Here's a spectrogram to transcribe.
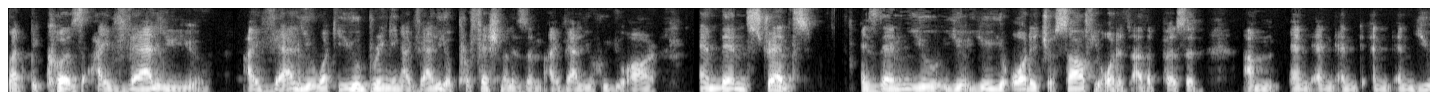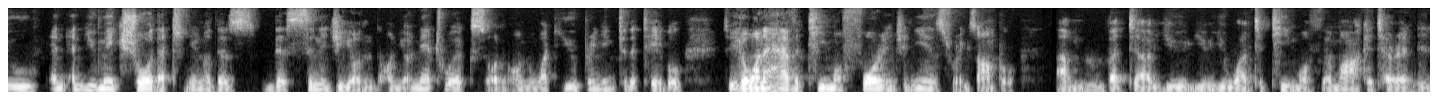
but because I value you. I value what you're bringing. I value your professionalism. I value who you are. And then strengths is then you you you you audit yourself, you audit the other person, um, and and and and and you and and you make sure that you know there's there's synergy on on your networks on on what you're bringing to the table so you don't want to have a team of four engineers, for example, um, but uh, you, you you want a team of a marketer and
